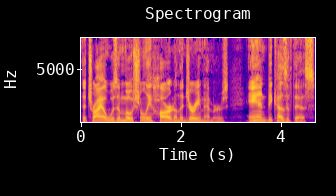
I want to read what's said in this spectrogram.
The trial was emotionally hard on the jury members, and because of this,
